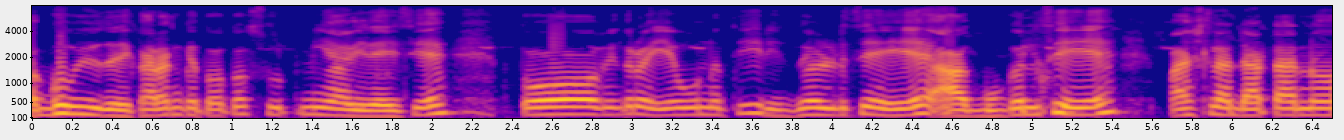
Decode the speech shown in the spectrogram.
અગવ્યું જાય. કારણ કે તો તો શૂટની આવી જાય છે. તો મિત્રો, એવું નથી. રિઝલ્ટ છે એ, આ ગૂગલ છે એ પાછલા ડાટાનો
